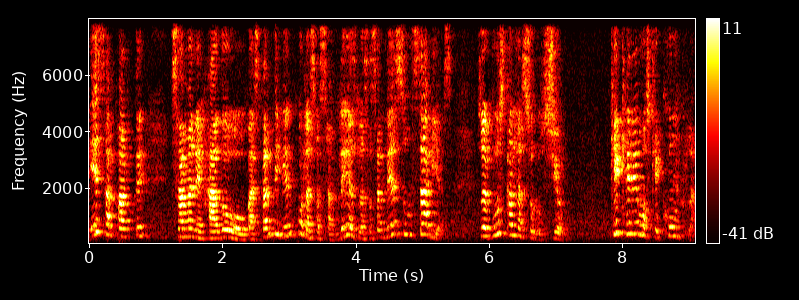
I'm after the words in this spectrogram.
esa parte se ha manejado bastante bien por las asambleas. Las asambleas son sabias, buscan la solución. ¿Qué queremos que cumplan?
